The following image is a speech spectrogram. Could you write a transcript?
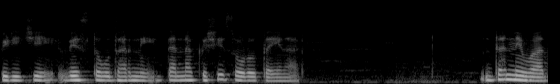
पिढीचे व्यस्त उदाहरणे त्यांना कशी सोडवता येणार? धन्यवाद.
